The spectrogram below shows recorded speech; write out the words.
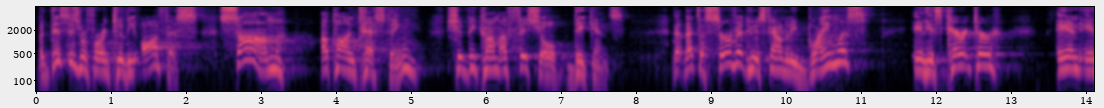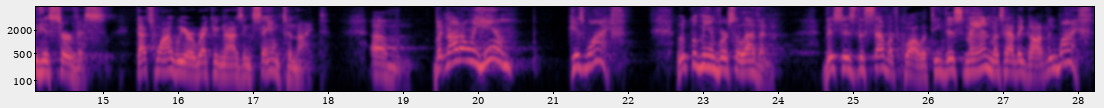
but this is referring to the office. Some, upon testing, should become official deacons. That, that's a servant who is found to be blameless in his character and in his service. That's why we are recognizing Sam tonight. Um, but not only him, his wife. Look with me in verse 11. This is the seventh quality. This man must have a godly wife.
